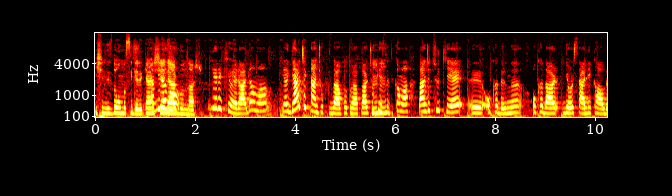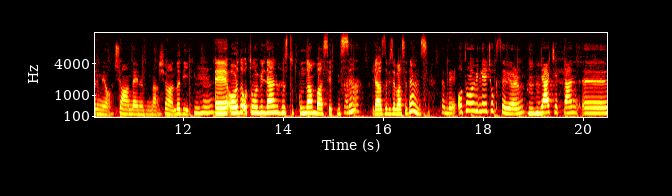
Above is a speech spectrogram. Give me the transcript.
işinizde olması gereken Ya biraz şeyler o- bunlar. gerekiyor herhalde ama ya gerçekten çok güzel fotoğraflar, çok estetik ama bence Türkiye e, o kadarını, o kadar görselliği kaldırmıyor şu anda en azından. Şu anda değil. Ee, orada otomobilden, hız tutkundan bahsetmişsin. Aha. Biraz da bize bahseder misin? Tabii otomobilleri çok seviyorum. Gerçekten e,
